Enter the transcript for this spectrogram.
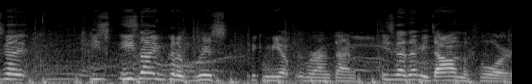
He's gonna. He's he's not even gonna risk picking me up around time. He's gonna let me down on the floor.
